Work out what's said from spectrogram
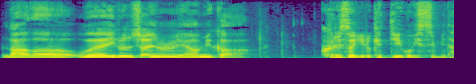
나가 왜 이런 사인을 해야 합니까? 그래서 이렇게 뛰고 있습니다.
